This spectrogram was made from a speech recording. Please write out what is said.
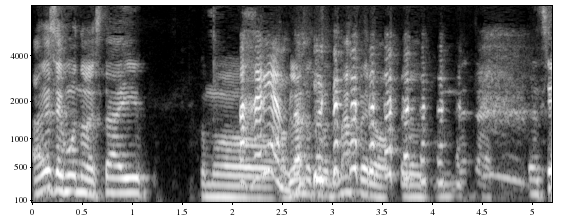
A veces uno está ahí como Pajareando. hablando con los demás, pero, pero sí,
